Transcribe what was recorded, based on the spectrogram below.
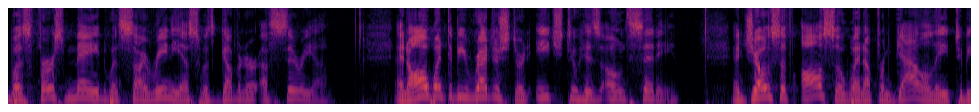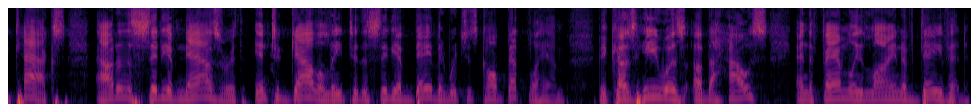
was first made when Cyrenius was governor of Syria. And all went to be registered, each to his own city. And Joseph also went up from Galilee to be taxed out of the city of Nazareth into Galilee to the city of David, which is called Bethlehem, because he was of the house and the family line of David.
